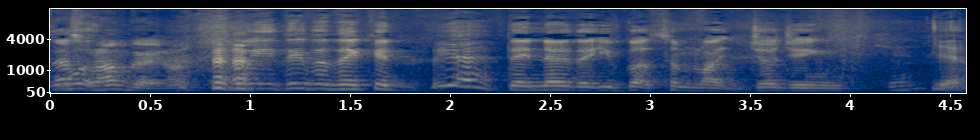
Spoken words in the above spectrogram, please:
That's what I'm going on. well, you think that they could? Yeah, They know that you've got some like judging. yeah.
